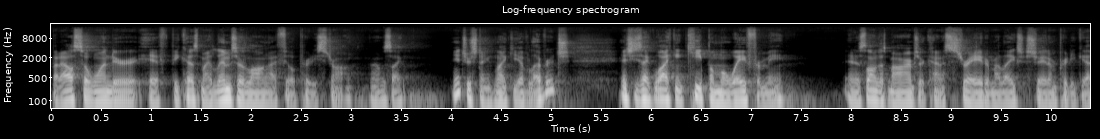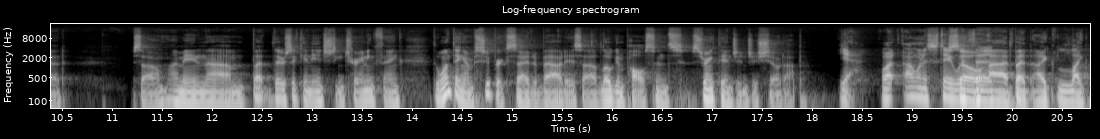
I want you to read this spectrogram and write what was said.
but I also wonder if because my limbs are long, I feel pretty strong. And I was like, interesting. Like you have leverage. And she's like, well, I can keep them away from me. And as long as my arms are kind of straight or my legs are straight, I'm pretty good. So, I mean, um, but there's like an interesting training thing. The one thing I'm super excited about is uh, Logan Paulson's strength engine just showed up. Yeah. What I want to stay so, with. So, uh, but like, like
